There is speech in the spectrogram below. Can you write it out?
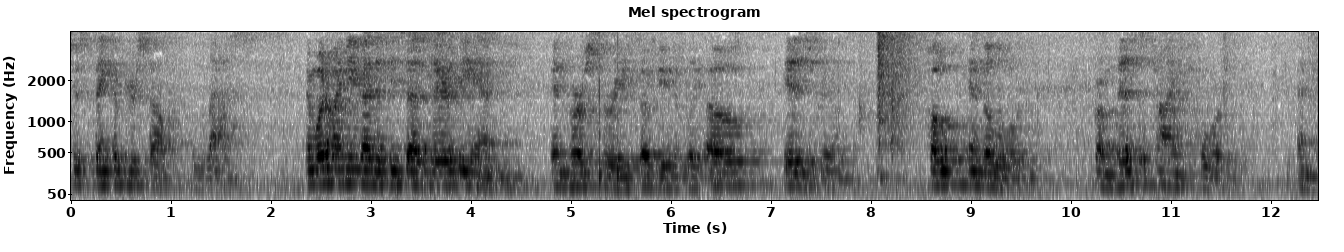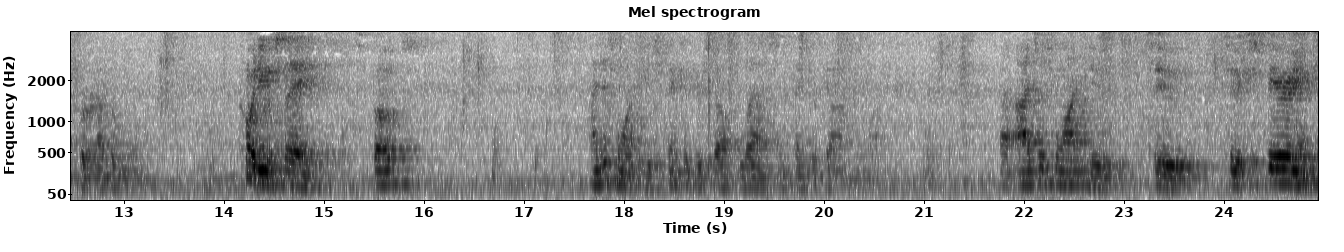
Just think of yourself less. And what do I mean by this? He says there at the end, in verse 3, so beautifully, O Israel, hope in the Lord from this time forth and forevermore. What he you saying, folks, I just want you to think of yourself less and think of God more. I just want you to, to experience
